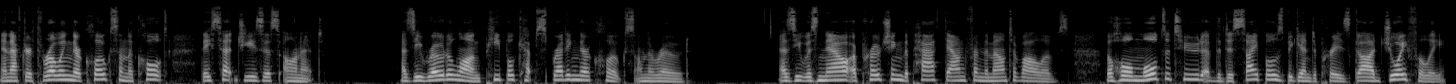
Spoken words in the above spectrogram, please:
And after throwing their cloaks on the colt, they set Jesus on it. As he rode along, people kept spreading their cloaks on the road. As he was now approaching the path down from the Mount of Olives, the whole multitude of the disciples began to praise God joyfully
